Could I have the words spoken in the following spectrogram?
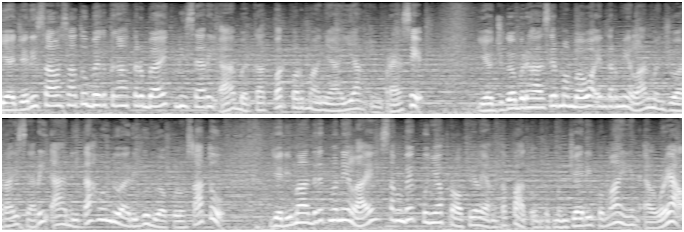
Ia jadi salah satu bek tengah terbaik di Serie A berkat performanya yang impresif. Ia juga berhasil membawa Inter Milan menjuarai Serie A di tahun 2021. Jadi Madrid menilai sang bek punya profil yang tepat untuk menjadi pemain El Real.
